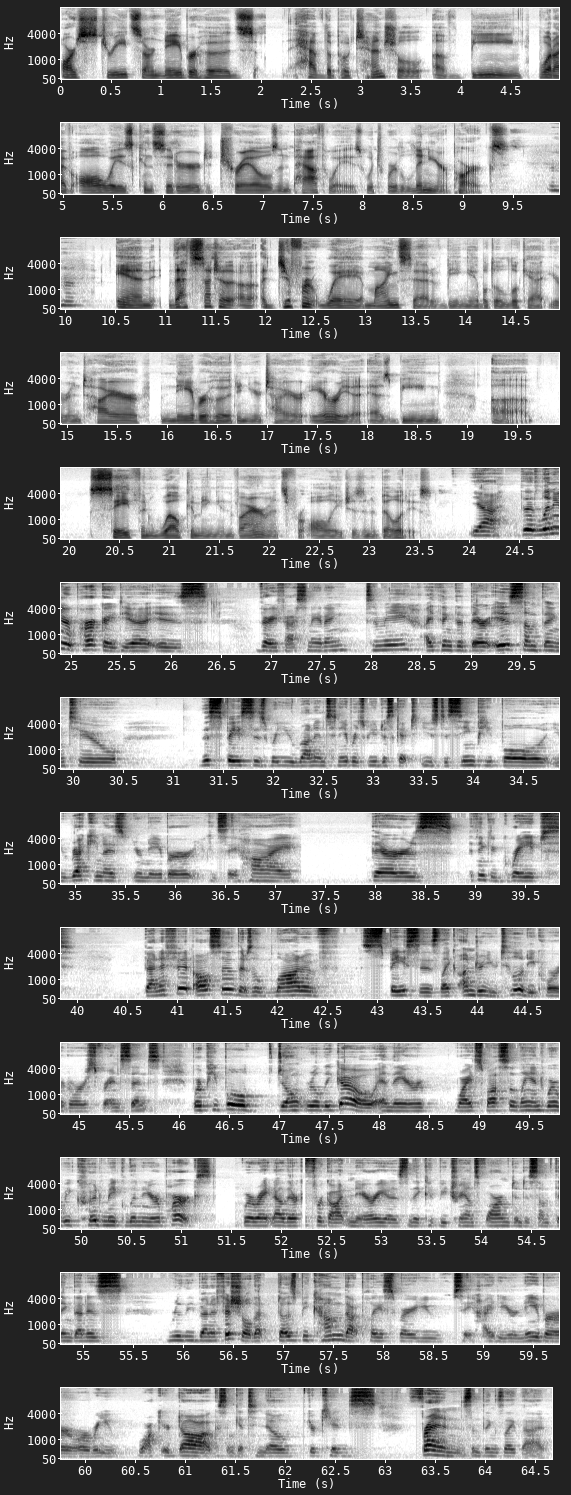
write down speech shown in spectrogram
our streets our neighborhoods have the potential of being what I've always considered trails and pathways, which were linear parks. Mm-hmm. And that's such a, a different way, a mindset of being able to look at your entire neighborhood and your entire area as being uh, safe and welcoming environments for all ages and abilities. Yeah, the linear park idea is very fascinating to me. I think that there is something to the spaces where you run into neighbors where you just get used to seeing people, you recognize your neighbor, you can say hi. There's, I think, a great benefit also. There's a lot of spaces like under utility corridors for instance where people don't really go and they're wide swaths of land where we could make linear parks, where right now they're forgotten areas and they could be transformed into something that is really beneficial, that does become that place where you say hi to your neighbor or where you walk your dogs and get to know your kids' friends and things like that.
